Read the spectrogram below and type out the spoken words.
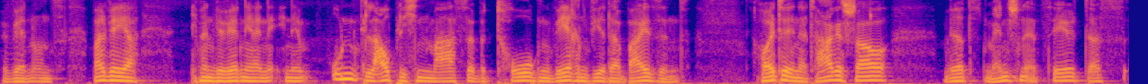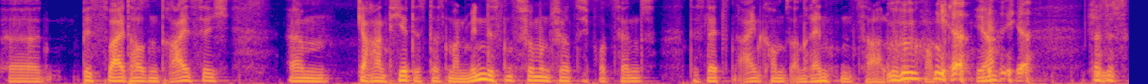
wir werden uns, weil wir ja, ich meine, wir werden ja in, in einem unglaublichen Maße betrogen, während wir dabei sind. Heute in der Tagesschau wird Menschen erzählt, dass äh, bis 2030 ähm, garantiert ist, dass man mindestens 45 Prozent des letzten Einkommens an Rentenzahlungen bekommt. Ja, ja? ja. Das ist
